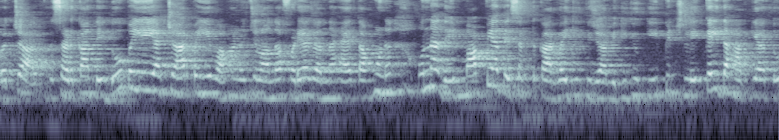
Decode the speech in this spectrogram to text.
ਬੱਚਾ ਸੜਕਾਂ ਤੇ ਦੋ ਪਹੀਏ ਜਾਂ ਚਾਰ ਪਹੀਏ ਵਾਹਨ ਚਲਾਉਂਦਾ ਫੜਿਆ ਜਾਂਦਾ ਹੈ, ਤਾਂ ਹੁਣ ਉਹਨਾਂ ਦੇ ਮਾਪਿਆਂ ਤੇ ਸਖਤ ਕਾਰਵਾਈ ਕੀਤੀ ਜਾਵੇਗੀ, ਕਿਉਂਕਿ ਪਿਛਲੇ ਕਈ ਦਹਾਕਿਆਂ ਤੋਂ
